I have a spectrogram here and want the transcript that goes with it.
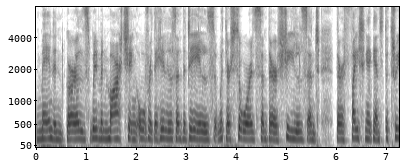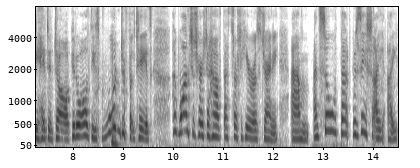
men and girls, women marching over the hills and the dales with their swords and their shields and they're fighting against the three headed dog. You know, all these wonderful tales. I wanted her to have that sort of hero's journey. Um, and so that was it. I, I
